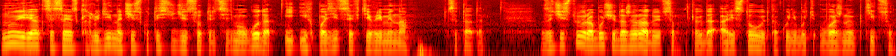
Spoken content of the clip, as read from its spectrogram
Ну и реакция советских людей на чистку 1937 года и их позиция в те времена. Цитата. Зачастую рабочие даже радуются, когда арестовывают какую-нибудь важную птицу,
